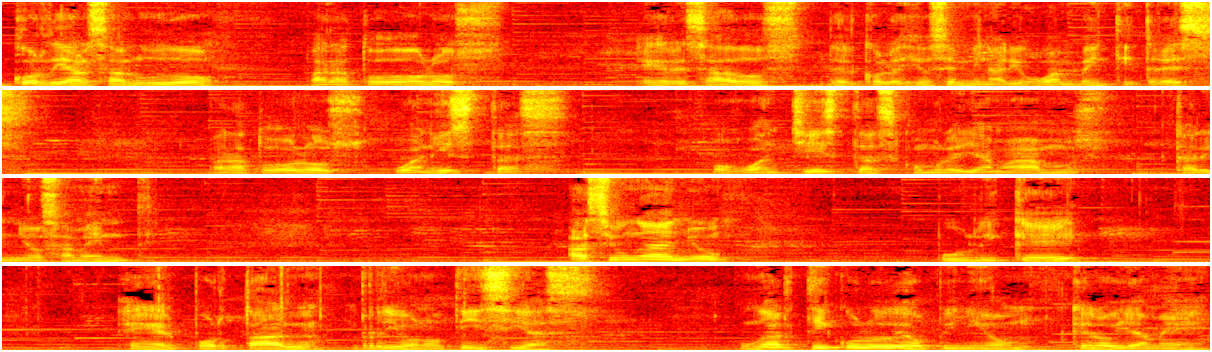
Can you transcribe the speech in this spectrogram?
Un cordial saludo para todos los egresados del Colegio Seminario Juan 23, para todos los juanistas o juanchistas, como le llamamos cariñosamente. Hace un año publiqué en el portal Río Noticias un artículo de opinión que lo llamé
